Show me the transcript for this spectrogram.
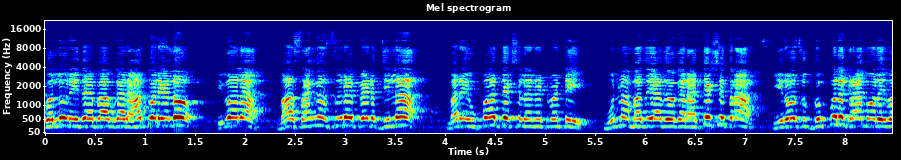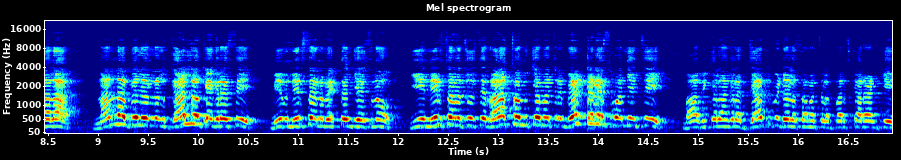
కొల్లూరు ఇదయబాబు గారి ఆధ్వర్యంలో ఇవాళ మా సంఘం సూర్యాపేట జిల్లా మరి ఉపాధ్యక్షులైనటువంటి మున్న మధు యాదవ్ గారి అధ్యక్షతన ఈ రోజు గుంపల గ్రామంలో ఇవాళ నల్ల బెలూన్లను గాల్లోకి ఎగరేసి మేము నిరసన వ్యక్తం చేస్తున్నాం. ఈ నిరసన చూసి రాష్ట్ర ముఖ్యమంత్రి వెంటనే స్పందించి మా వికలాంగుల జాతి బిడ్డల సమస్యల పరిష్కారానికి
